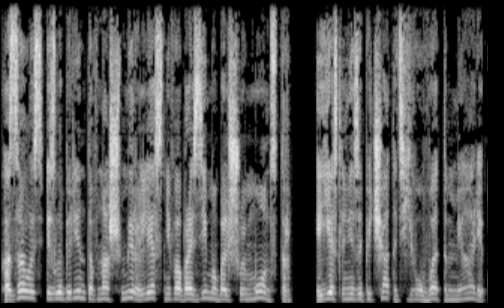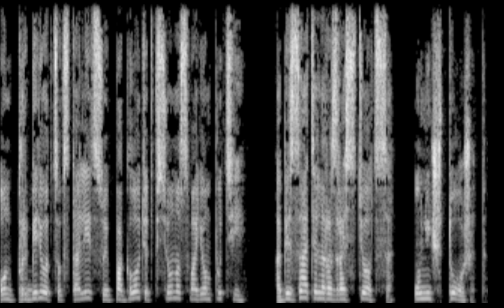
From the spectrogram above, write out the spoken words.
Казалось, из лабиринта в наш мир лез невообразимо большой монстр, и если не запечатать его в этом миаре, он проберется в столицу и поглотит все на своем пути. Обязательно разрастется, уничтожит.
